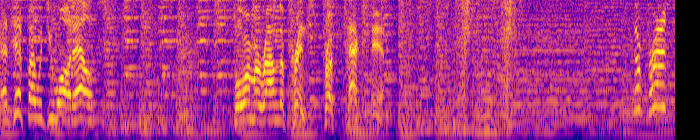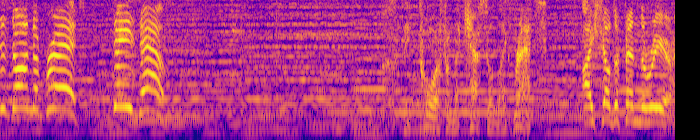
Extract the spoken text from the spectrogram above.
As if I would do aught else. Form around the prince. Protect him. The prince is on the bridge! Seize him! They pour from the castle like rats. I shall defend the rear.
